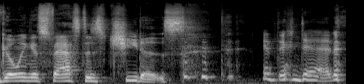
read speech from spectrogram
Going as fast as cheetahs. If they're dead.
